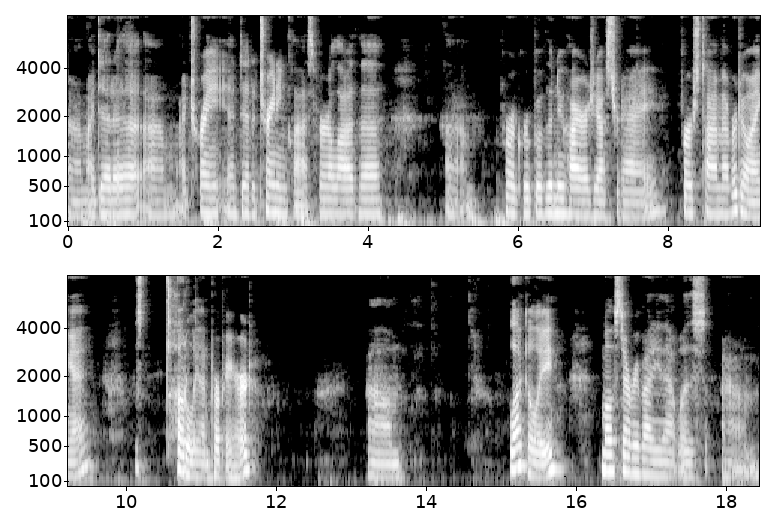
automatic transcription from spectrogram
Um, I did a um, I train I did a training class for a lot of the um, for a group of the new hires yesterday. First time ever doing it. Was totally unprepared. Um, luckily, most everybody that was um,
